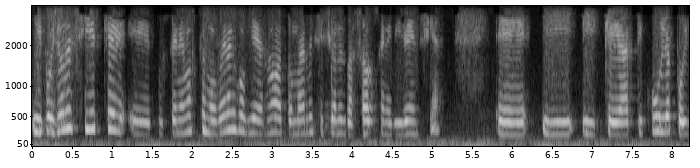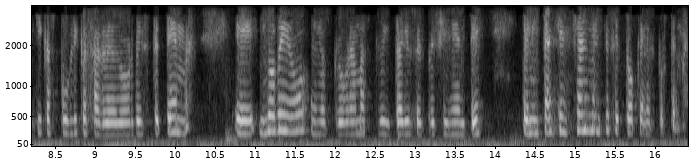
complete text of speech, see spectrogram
Y pues yo decir que eh, pues tenemos que mover al gobierno a tomar decisiones basadas en evidencia eh, y, y, que articule políticas públicas alrededor de este tema. Eh, no veo en los programas prioritarios del presidente que ni tangencialmente se toquen estos temas.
